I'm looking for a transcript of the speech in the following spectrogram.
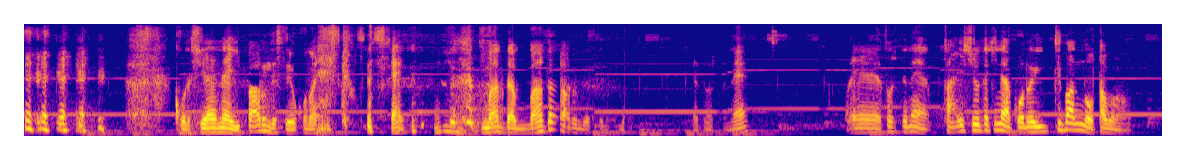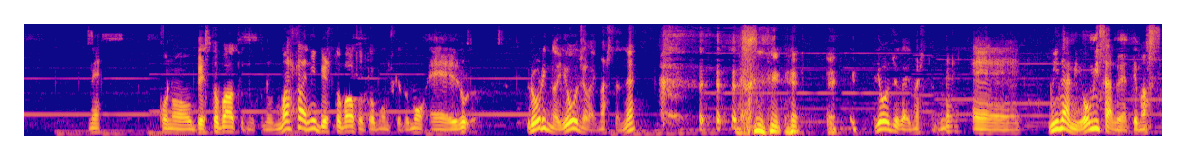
これ試合ね、いっぱいあるんですよ、この NHK 試合。まだまだあるんですけども、やってましたね。えー、そしてね、最終的にはこれ一番の多分、ね、このベストバウトの、このまさにベストバウトと思うんですけども、えー、ロロリの幼女がいましたね。幼女がいましたね。えー、南尾美さんがやってます。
